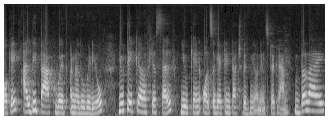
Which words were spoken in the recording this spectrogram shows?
Okay, I'll be back with another video. You take care of yourself. You can also get in touch with me on Instagram. Bye bye.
